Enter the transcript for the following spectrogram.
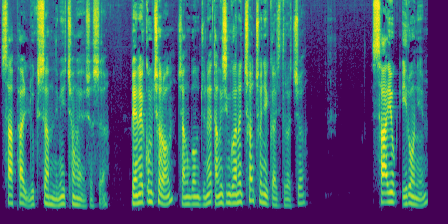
4863님이 청해 주셨어요. 벤의 꿈처럼 장범준의 당신과는 천천히까지 들었죠. 4615님.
